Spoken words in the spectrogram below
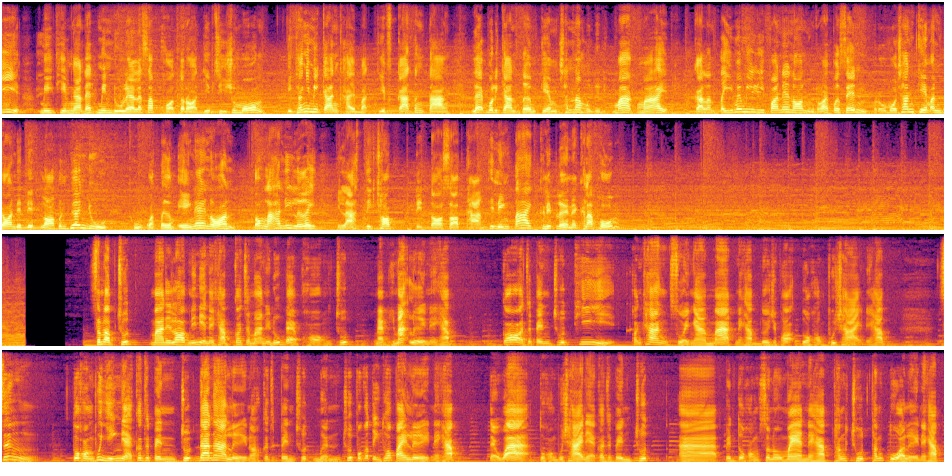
มีทีมงานแอดมินดูแลและซัพพอร์ตตลอด 24 ชั่วโมง อีกทั้งยังมีการขายบัตรกิฟต์การ์ดต่างๆ และบริการเติมเกมชั้นนำอื่นๆอีกมากมาย การันตีไม่มีรีฟันแน่นอน 100%โปรโมชั่นเกมอันดอนเด็ดๆ รอเพื่อนๆอยู่ ถูกกว่าเติมเองแน่นอน ต้องร้านนี้เลย Elastic Shop ติดต่อสอบถามที่ลิงก์ใต้คลิปเลยนะครับผมสำหรับชุด มาในรอบนี้เนี่ยนะครับก็จะมาในรูปแบบของชุดแบบหิมะเลยนะครับ ก็จะเป็นชุดที่ค่อนข้างสวยงามมากนะครับ โดยเฉพาะตัวของผู้ชายนะครับ ซึ่งตัวของผู้หญิงเนี่ยก็จะเป็นชุดด้านหน้าเลยเนาะก็จะเป็นชุดเหมือนชุดปกติทั่วไปเลยนะครับ แต่ว่าตัวของผู้ชายเนี่ยก็จะเป็นชุดอ่าเป็นตัวของ snowman นะครับทั้งชุดทั้งตัวเลยนะครับ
